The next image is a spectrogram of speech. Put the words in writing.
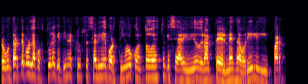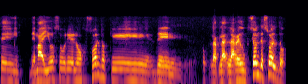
preguntarte por la postura que tiene el Club Social y Deportivo con todo esto que se ha vivido durante el mes de abril y parte de mayo sobre los sueldos que, de la, reducción de sueldos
